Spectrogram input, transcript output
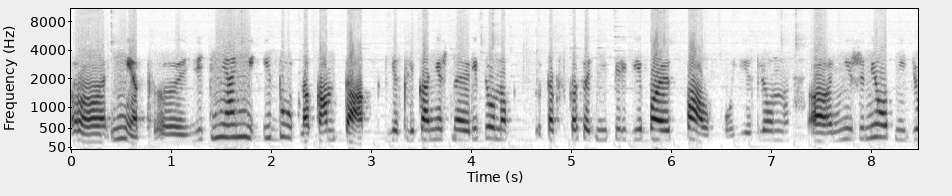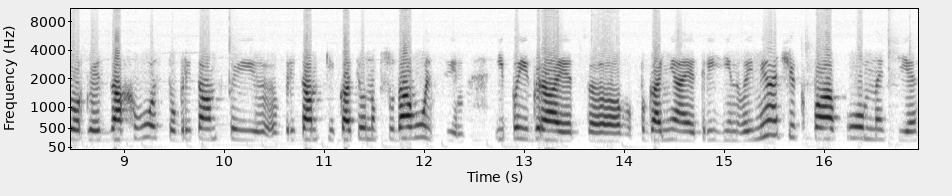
Э, Нет, с детьми они идут на контакт. Если, конечно, ребенок, так сказать, не перегибает палку. Если он э, не жмет, не дергает за хвост, то британский, британский котенок с удовольствием и поиграет, э, погоняет резиновый мячик по комнате,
